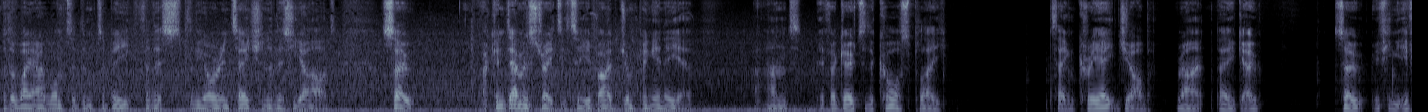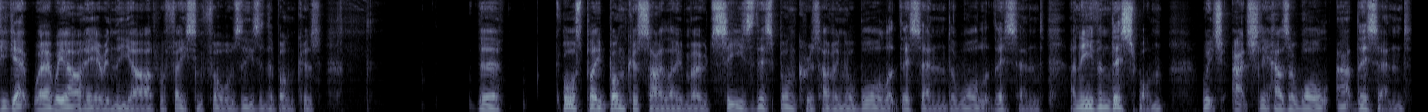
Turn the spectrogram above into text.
for the way I wanted them to be for this, for the orientation of this yard. So, I can demonstrate it to you by jumping in here, and if I go to the course play thing, create job, Right, there you go. So if you if you get where we are here in the yard, we're facing forwards. These are the bunkers. The course-play bunker silo mode sees this bunker as having a wall at this end, a wall at this end, and even this one, which actually has a wall at this end,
